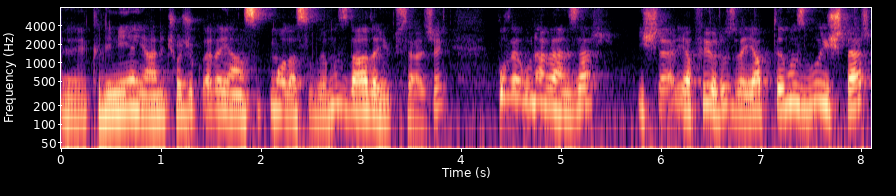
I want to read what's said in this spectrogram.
e, kliniğe yani çocuklara yansıtma olasılığımız daha da yükselecek. Bu ve buna benzer işler yapıyoruz ve yaptığımız bu işler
